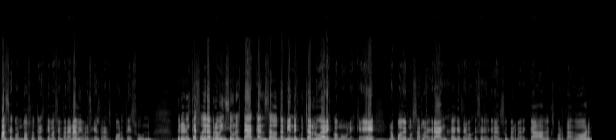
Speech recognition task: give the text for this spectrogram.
Pasa con dos o tres temas en Paraná, me parece que el transporte es uno. Pero en el caso de la provincia uno está cansado también de escuchar lugares comunes, que no podemos ser la granja, que tenemos que ser el gran supermercado, exportador,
